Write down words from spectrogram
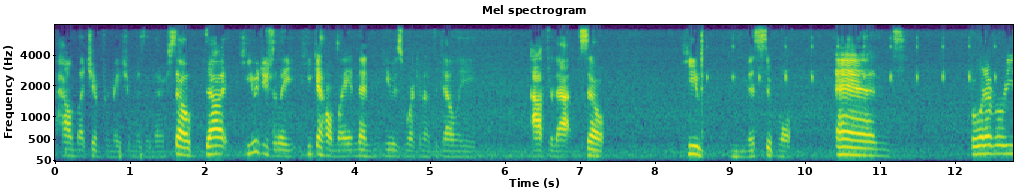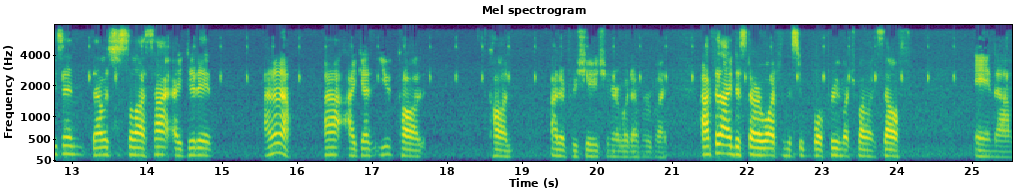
how much information was in there. So that he would usually he'd get home late, and then he was working at the deli after that. So he missed Super Bowl, and for whatever reason, that was just the last time I didn't. I don't know. Uh, I guess you call it call it an appreciation or whatever, but after that, I just started watching the Super Bowl pretty much by myself, and um,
